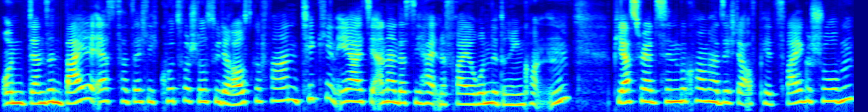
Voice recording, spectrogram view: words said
Und dann sind beide erst tatsächlich kurz vor Schluss wieder rausgefahren. Ein Tickchen eher als die anderen, dass sie halt eine freie Runde drehen konnten. Piastri hat es hinbekommen, hat sich da auf P2 geschoben.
